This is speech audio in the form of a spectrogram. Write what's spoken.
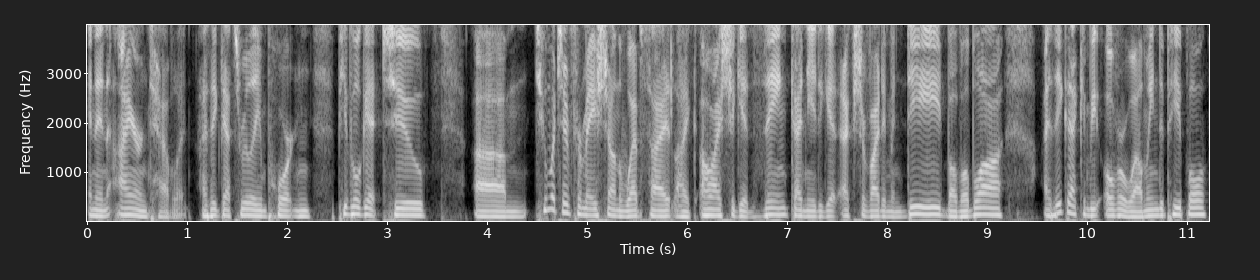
and an iron tablet. I think that's really important. People get too um, too much information on the website, like, oh, I should get zinc, I need to get extra vitamin D, blah blah blah. I think that can be overwhelming to people.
